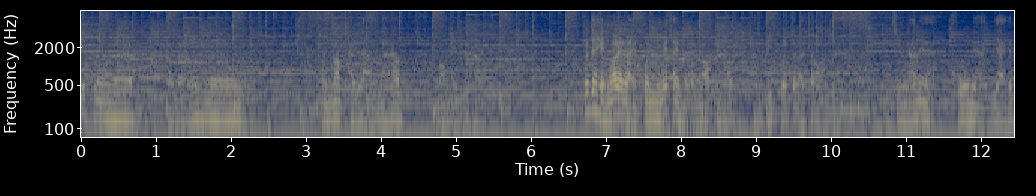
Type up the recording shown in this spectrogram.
นิดนึงนะครับไฟแดงนิดนึงมันนับถอยหลังนะครับ มองเห็นนะครับ ก็จะเห็นว่าหลาย ๆ คนยังไม่ใส่หมวกกันน็อกนะครับทำผิดกฎจราจรนะจริง ๆ แล้วเนี่ยครูเนี่ยอยากจะ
